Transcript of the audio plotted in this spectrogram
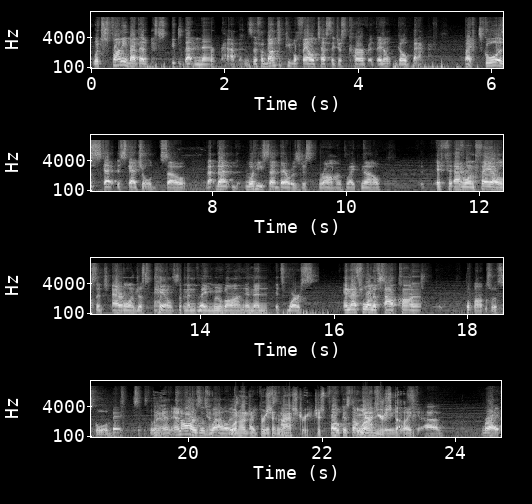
What's funny about that excuse that never happens. If a bunch of people fail a test, they just curve it. They don't go back. Like school is, ske- is scheduled. So that, that, what he said there was just wrong. Like, no, if everyone fails, it's everyone just fails and then they move on and then it's worse. And that's one of Sal Khan's problems with school, basically, Yeah. and, and ours as well. is, One hundred percent mastery. Just Focused on learn your mastery, stuff. Like, uh, right.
